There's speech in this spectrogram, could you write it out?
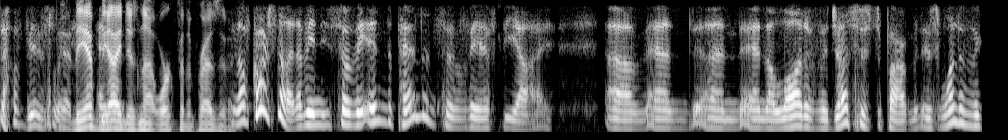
Obviously, Yeah, the FBI does not work for the president. of course not. I mean, so the independence of the FBI um, and and and a lot of the Justice Department is one of the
